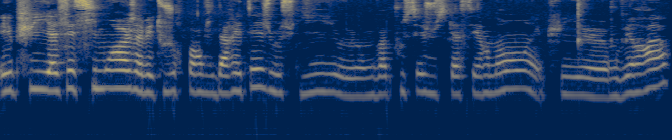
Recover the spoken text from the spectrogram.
Et puis à ces six mois, j'avais toujours pas envie d'arrêter. Je me suis dit on va pousser jusqu'à ces un an et puis on verra.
